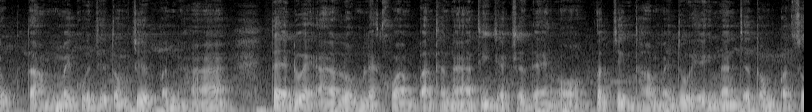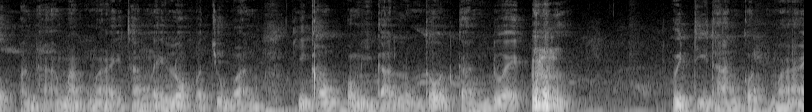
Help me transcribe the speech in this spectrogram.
ตกต่ำไม่ควรจะต้องเจอปัญหา แต่ด้วยอารมณ์และความปรารถนาที่อยากแสดงออกก็จึงทำให้ตัวเองนั้นจะต้องประสบปัญหามากมาย ทั้งในโลกปัจจุบันที่เขาก็มีการลงโทษกันด้วย วิถีทางกฎหมาย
